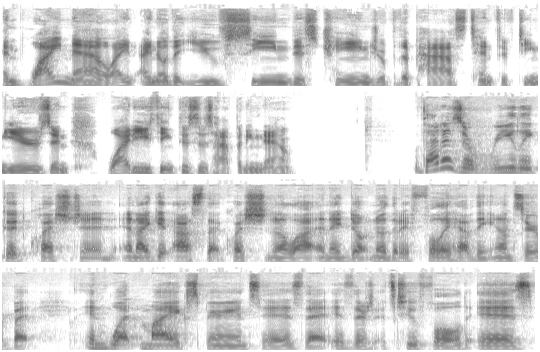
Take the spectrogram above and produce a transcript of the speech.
and why now I, I know that you've seen this change over the past 10 15 years and why do you think this is happening now that is a really good question and i get asked that question a lot and i don't know that i fully have the answer but in what my experience is that is there's it's twofold is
